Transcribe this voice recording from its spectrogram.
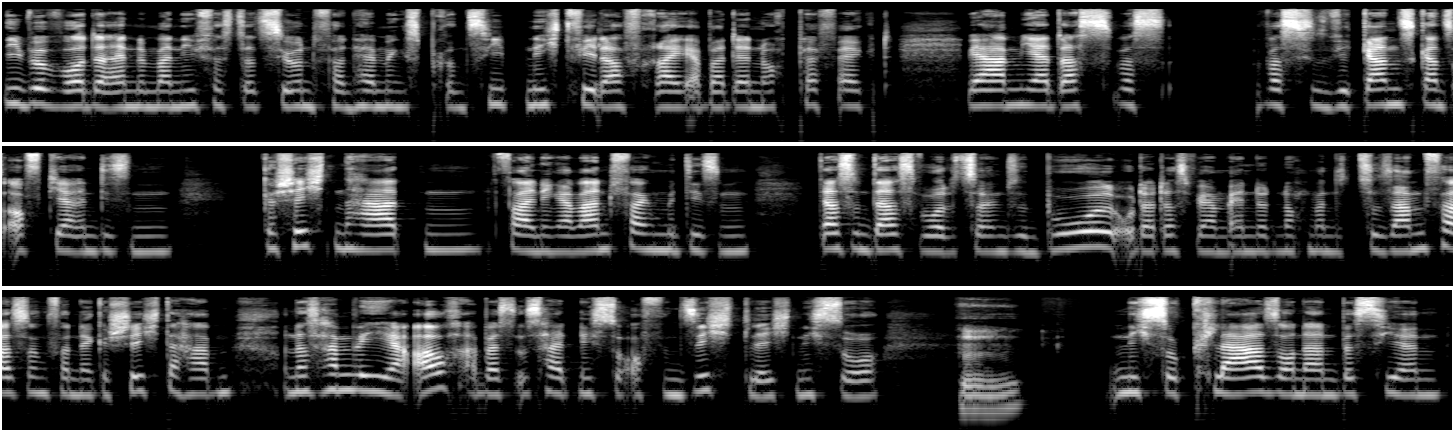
Liebe wurde eine Manifestation von Hemmings Prinzip, nicht fehlerfrei, aber dennoch perfekt. Wir haben ja das, was, was wir ganz, ganz oft ja in diesen Geschichten hatten, vor allen Dingen am Anfang mit diesem, das und das wurde zu einem Symbol oder dass wir am Ende nochmal eine Zusammenfassung von der Geschichte haben. Und das haben wir hier auch, aber es ist halt nicht so offensichtlich, nicht so, mhm. nicht so klar, sondern ein bisschen,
